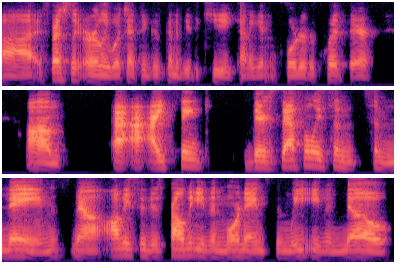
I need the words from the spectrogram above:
uh, especially early, which I think is going to be the key, kind of getting Florida to quit there. Um, I, I think there's definitely some some names now. Obviously, there's probably even more names than we even know.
